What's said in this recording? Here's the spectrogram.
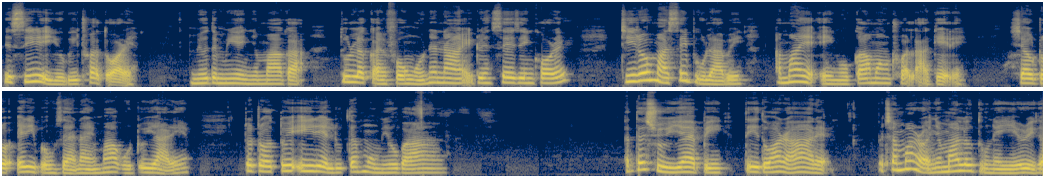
ပစ္စည်းတွေယူပြီးထွက်သွားတယ်။အမျိုးသမီးရဲ့ညီမကသူ့လက်ကင်ဖုန်းကိုနှစ်နာရီအတွင်းဆယ်ချိန်ခေါ်တယ်။ဒီတော့မှစိတ်ပူလာပြီးအမရဲ့အိမ်ကိုကားမောင်းထွက်လာခဲ့တယ်။ရောက်တော့အဲ့ဒီပုံစံအတိုင်းအမကိုတွေ့ရတယ်။တော်တော်သွေးအေးတဲ့လူသက်မှုမျိုးပါ။အသက်ရှူရက်ပြီးတည်သွားတာတဲ့ပထမတော့ညီမလုတ်သူနဲ့ရဲတွေက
